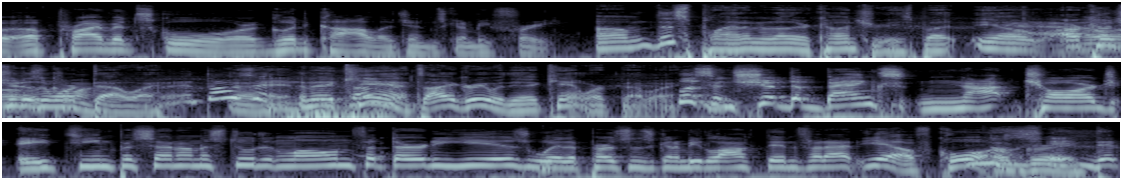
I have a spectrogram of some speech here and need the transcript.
a, a private school or a good college and it's gonna be free? Um, this planet and other countries, but you know, our country doesn't come work on. that way. It doesn't. and it, It doesn't. can't. I agree with you. It can't work that way. Listen, should the banks not charge 18% on a student loan for 30 years where the person's going to be locked in for that? Yeah, of course. it- the, the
